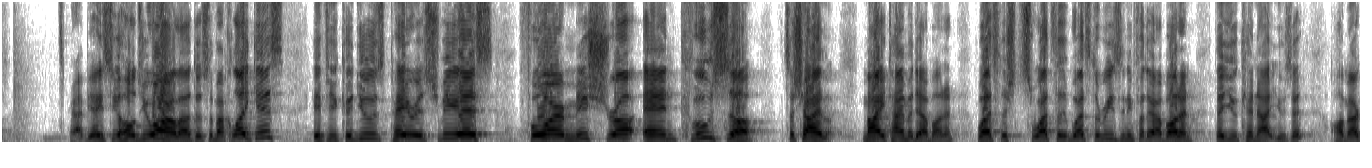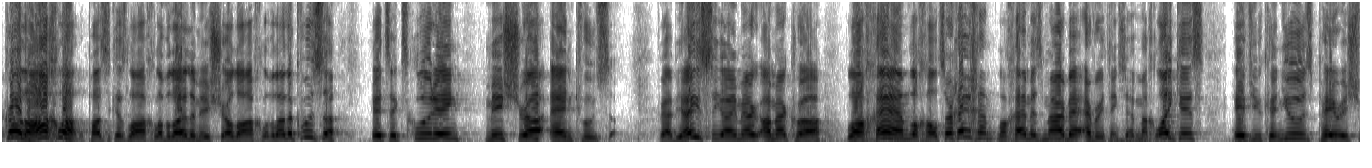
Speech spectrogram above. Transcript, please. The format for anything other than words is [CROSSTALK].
Rabbi Yossi holds you are allowed to samach like. If you could use perish shvius for Mishra and Kvusa. It's a Shaila. My time of the What's the what's the what's the reasoning for the Abanan that you cannot use it? The pasuk is la'achla v'layla Mishra la'achla v'layla Kvusa. It's excluding Mishra and Kvusa. Rabbi lachem. Lachem is marbe everything. So if machlokes, if you can use perish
